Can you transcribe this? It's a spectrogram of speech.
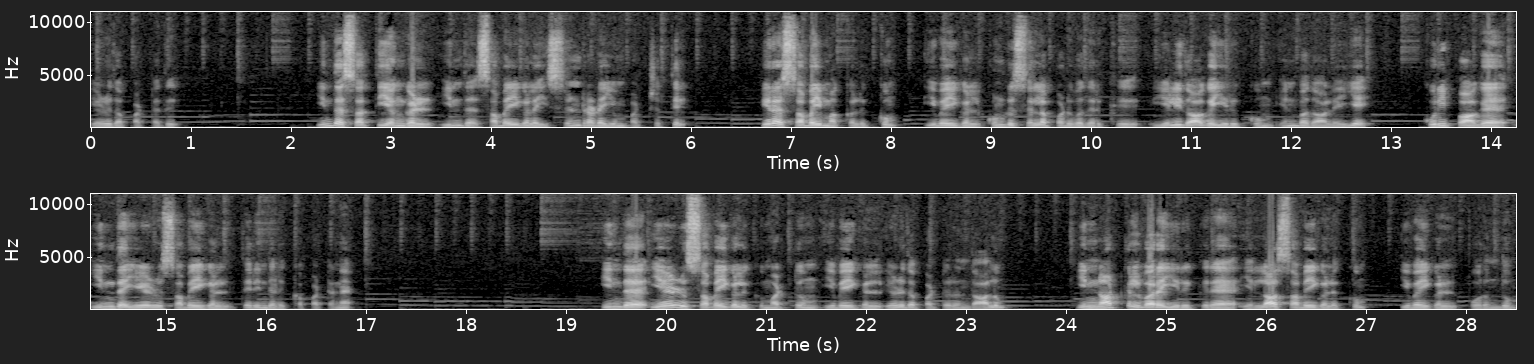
எழுதப்பட்டது. இந்த சத்தியங்கள் இந்த சபைகளை சென்றடையும் பட்சத்தில் பிற சபை மக்களுக்கும் இவைகள் கொண்டு செல்லப்படுவதற்கு எளிதாக இருக்கும் என்பதாலேயே குறிப்பாக இந்த ஏழு சபைகள் தெரிந்தெடுக்கப்பட்டன. இந்த ஏழு சபைகளுக்கு மட்டும் இவைகள் எழுதப்பட்டிருந்தாலும் இந்நாட்கள் வரை இருக்கிற எல்லா சபைகளுக்கும் இவைகள் பொருந்தும்.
